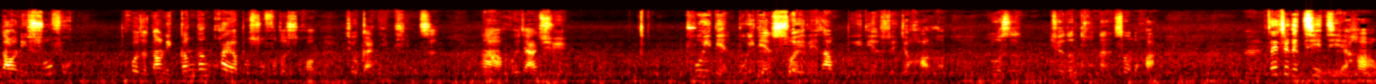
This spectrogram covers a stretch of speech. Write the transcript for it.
到你舒服，或者到你刚刚快要不舒服的时候，就赶紧停止。那回家去铺一点，补一点水，脸上补一点水就好了。如果是觉得头难受的话。在这个季节哈，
